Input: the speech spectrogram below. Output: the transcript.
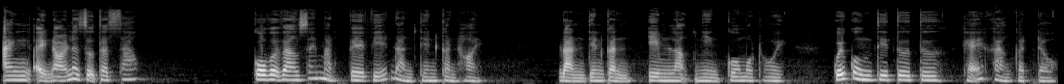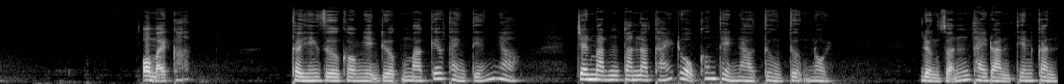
Anh ấy nói là sự thật sao? Cô vội vàng xoay mặt về phía đoàn thiên cần hỏi. Đoàn thiên cần im lặng nhìn cô một hồi. Cuối cùng thì từ từ khẽ khàng gật đầu. Oh my god! Thời hình dư không nhịn được mà kêu thành tiếng nhỏ. Trên mặt toàn là thái độ không thể nào tưởng tượng nổi. Đường dẫn thay đoàn thiên cần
